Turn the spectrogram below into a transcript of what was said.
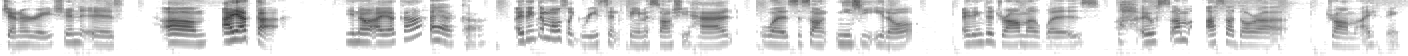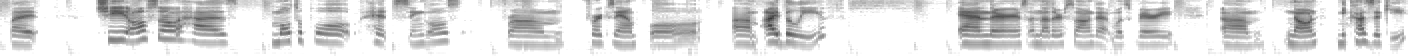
generation is um Ayaka. You know Ayaka? Ayaka. I think the most like recent famous song she had was the song Niji Iro. I think the drama was it was some Asadora drama, I think. But she also has multiple hit singles from for example, um, I Believe. And there's another song that was very um, known, Mikazuki.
